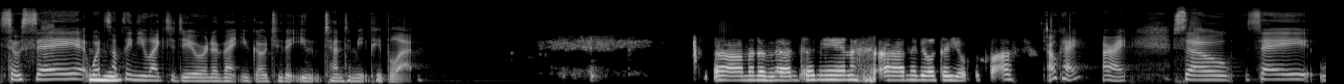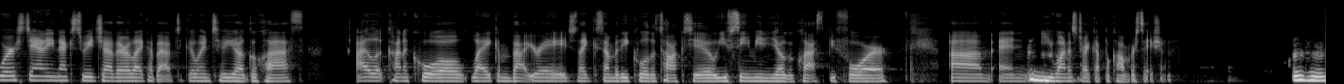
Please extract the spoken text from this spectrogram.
So say mm-hmm. what's something you like to do or an event you go to that you tend to meet people at? Um, an event. I mean, uh, maybe like a yoga class. Okay. All right. So say we're standing next to each other, like about to go into a yoga class. I look kind of cool, like I'm about your age, like somebody cool to talk to. You've seen me in yoga class before, um, and mm-hmm. you want to strike up a conversation. Hmm.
